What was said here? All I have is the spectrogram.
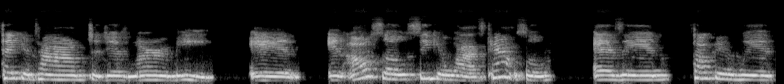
taking time to just learn me and and also seeking wise counsel, as in talking with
